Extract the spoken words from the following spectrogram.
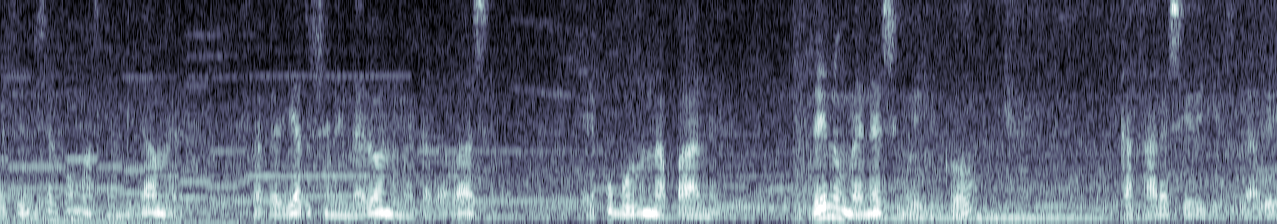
Έτσι εμείς ερχόμαστε, μιλάμε στα παιδιά, τους ενημερώνουμε κατά βάση ε, πού μπορούν να πάνε. Δίνουμε ενέσιμο υλικό, καθαρές σύριγγες δηλαδή.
